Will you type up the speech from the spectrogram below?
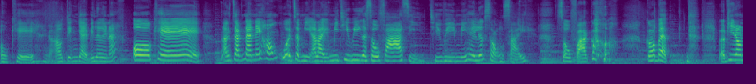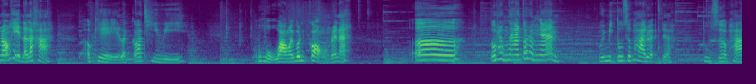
โอเค เอาเตียงใหญ่ไปเลยนะ โอเค หลังจากนั้นในห้องครัวจะมีอะไรมีทีวีกับโซฟาสิทีวีมีให้เลือกสองไซส์โซฟาก็ก็แบบแบบที่น้องๆเห็นนั่นแหละค่ะ โอเคแล้วก็ทีวีโอ้โหวางไว้บนกล่องด้วยนะ เออโต๊ะทำงานโต๊ะทำงานเฮ้ยมีตู้เสื้อผ้าด้วยเดี๋ยวตู้เสื้อผ้า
